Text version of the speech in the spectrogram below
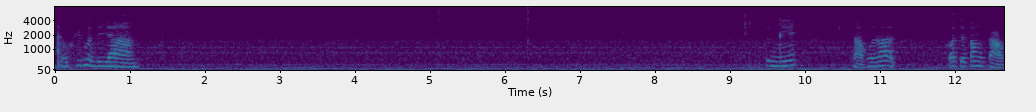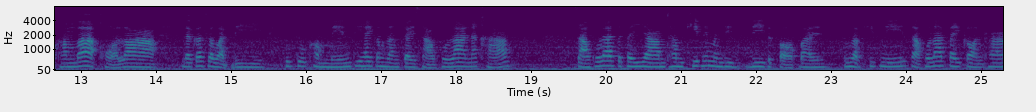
เดี๋ยวคลิปมันจะยาว คืนนี้สาวโคราชก็จะต้องกล่าวคำว่าขอลา และก็สวัสดีทุกๆคอมเมนต์ที่ให้กำลังใจสาวโคราชนะคะ สาวโคราชจะพยายามทำคลิปให้มันดีดต่อไปสำหรับคลิปนี้สาวโคราชไปก่อนค่ะ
